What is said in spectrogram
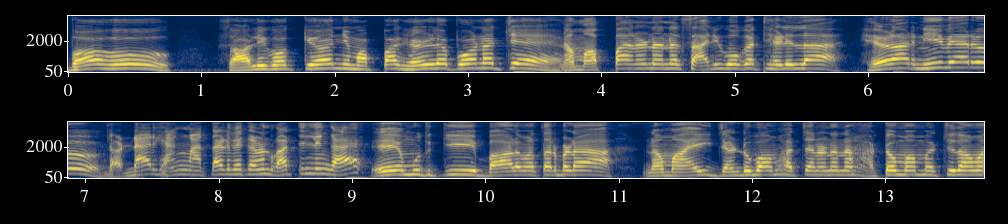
ಬಾಹು ಸಾಲಿಗೆ ಹೋಗ್ಯ ನಿಮ್ಮ ಅಪ್ಪಗೆ ಹೇಳಲೆ ಫೋನ್ ಹಚ್ಚೆ. ನಮ್ಮ ಅಪ್ಪನ ನನಗೆ ಸಾಲಿಗೆ ಹೋಗತ್ ಹೇಳಿಲ್ಲ. ಹೇಳಾರ ನೀವ್ಯಾರು? ದೊಡ್ಡಾರ್ಗೆ ಹೆಂಗ್ ಮಾತಾಡ್ಬೇಕನ್ನೋದು ಗೊತ್ತಿಲ್ಲ ನಿಂಗ? ಏ ಮುದುಕಿ ಬಾಳ ಮಾತಾಡ್ಬೇಡ. ನಮ್ಮ ಆಯ್ ಜಂಡು ಬಾಂಬ್ ಹಚ್ಚನ ನನ್ನ ಹಟೋ ಬಾಂಬ್ ಹಚ್ಚಿದವ.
